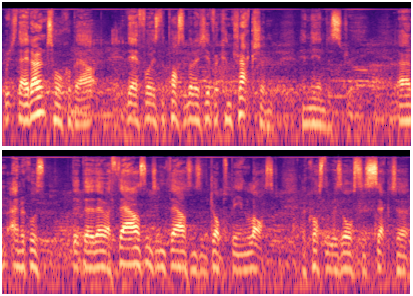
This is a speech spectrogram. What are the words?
which they don't talk about, therefore is the possibility of a contraction in the industry. Um, and of course, there are thousands and thousands of jobs being lost across the resources sector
